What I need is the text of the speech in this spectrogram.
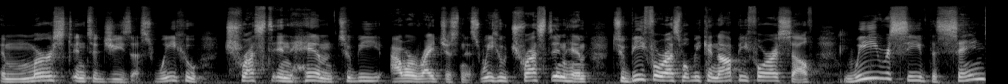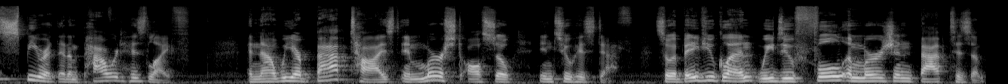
immersed into Jesus, we who trust in Him to be our righteousness, we who trust in Him to be for us what we cannot be for ourselves, we receive the same Spirit that empowered His life. And now we are baptized, immersed also into His death. So at Bayview Glen, we do full immersion baptism.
